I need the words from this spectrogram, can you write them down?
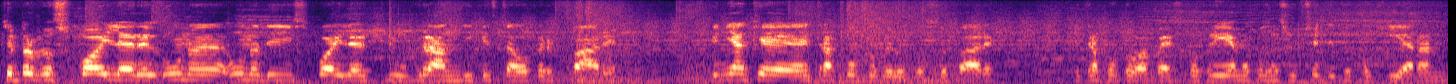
C'è proprio spoiler, uno, uno degli spoiler più grandi che stavo per fare. Quindi anche tra poco ve lo posso fare. E tra poco, vabbè, scopriremo cosa succede dopo Kieran.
